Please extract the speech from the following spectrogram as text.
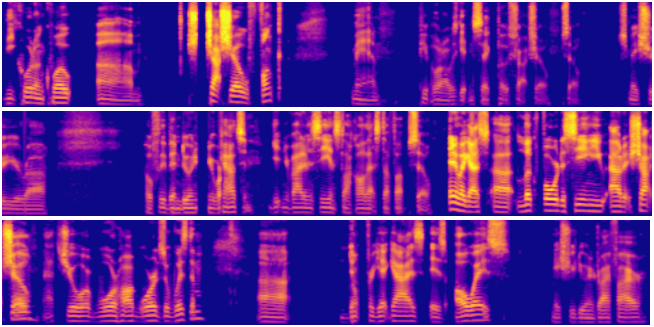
the quote unquote um, shot show funk, man, people are always getting sick post shot show. So just make sure you're uh, hopefully been doing your workouts and getting your vitamin C and stock all that stuff up. So anyway, guys, uh, look forward to seeing you out at Shot Show. That's your Warhog Words of Wisdom. Uh, don't forget, guys, as always, make sure you're doing a dry fire.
